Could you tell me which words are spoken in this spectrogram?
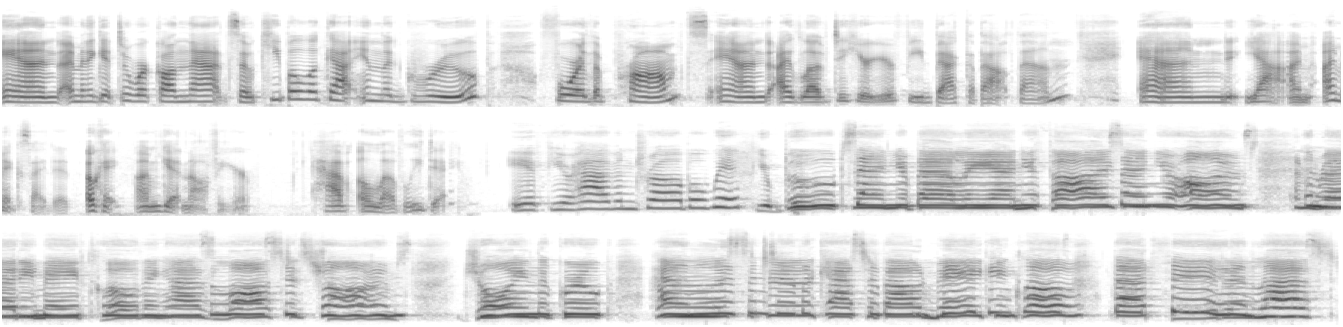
And I'm going to get to work on that. So keep a lookout in the group for the prompts and I'd love to hear your feedback about them. And yeah, I'm I'm excited. Okay, I'm getting off of here. Have a lovely day. If you're having trouble with your boobs and your belly and your thighs and your arms, and ready made clothing has lost its charms, join the group and listen to the cast about making clothes that fit and last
